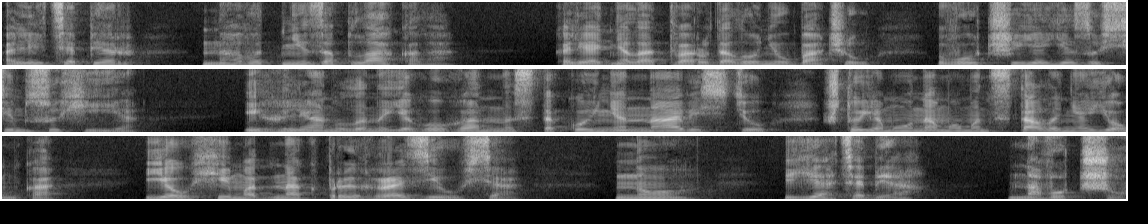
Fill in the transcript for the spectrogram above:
Але цяпер нават не заплакала. Калі адняла твару далоні, убачыў, вочы яе зусім сухія. І глянула на яго Ганна з такой нянавісцю, што яму на момант стала няёмка. Яўхім, аднак прыгразіўся. Ну, я цябе навучу.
